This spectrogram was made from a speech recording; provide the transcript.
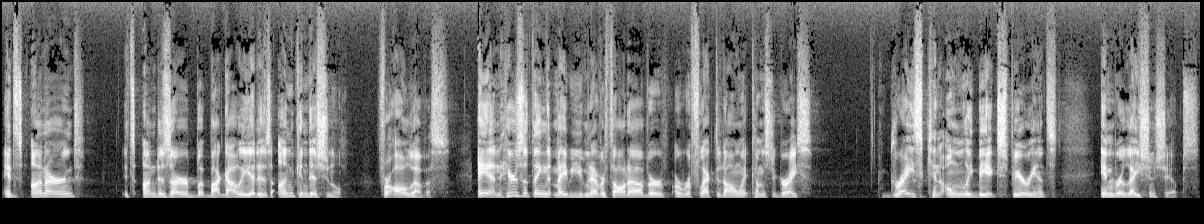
It's unearned, it's undeserved, but by golly, it is unconditional for all of us. And here's the thing that maybe you've never thought of or, or reflected on when it comes to grace grace can only be experienced in relationships.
